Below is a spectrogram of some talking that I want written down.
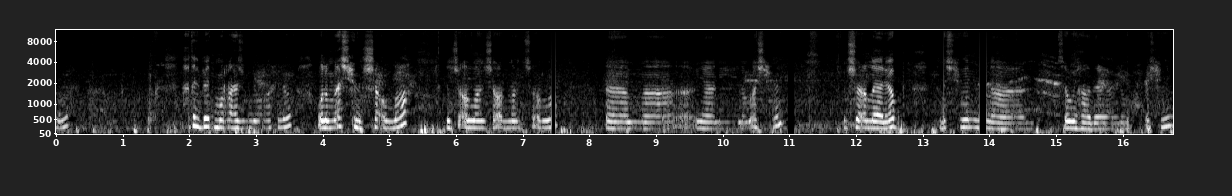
نروح هذا البيت مرة عجبني مرة حلو. ولما أشحن إن شاء الله. إن شاء الله إن شاء الله إن شاء الله. يعني لما أشحن إن شاء الله يا رب. نشحن آه، نسوي هذا يعني. نشحن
